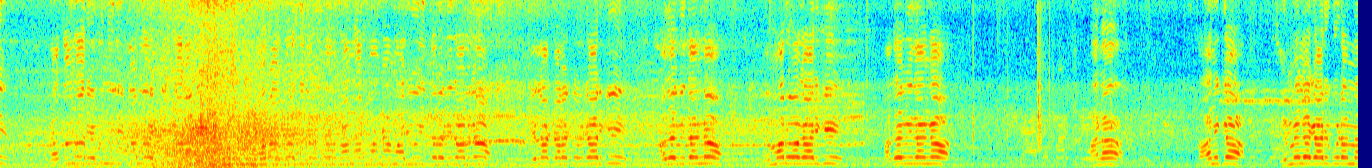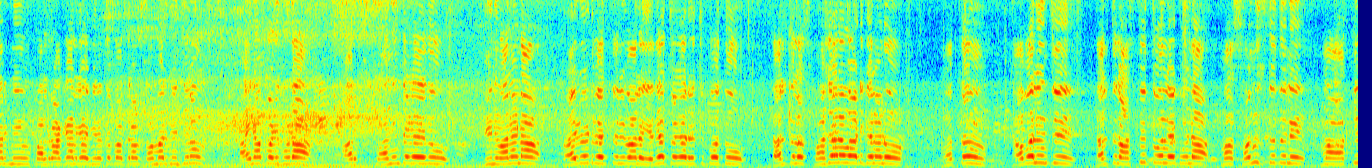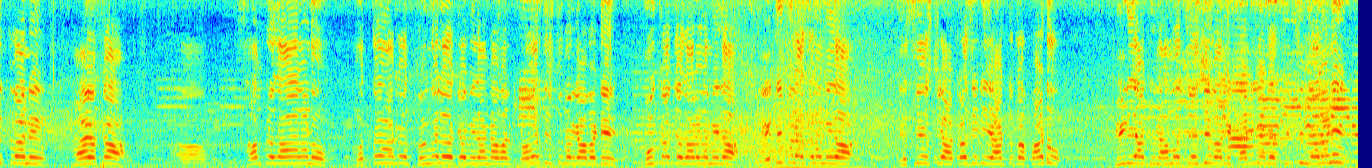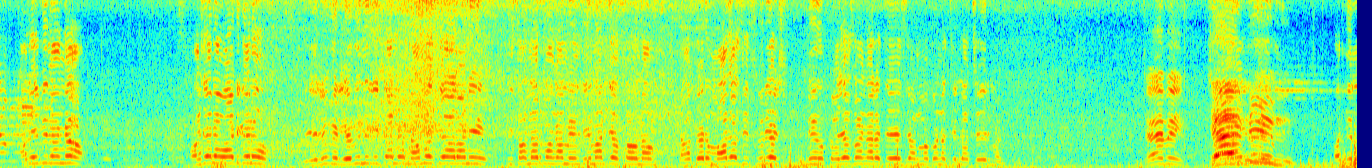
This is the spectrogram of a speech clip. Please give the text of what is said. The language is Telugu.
గతంలో రెవెన్యూ రికార్డు ఎక్కించాలని పోరాట దినోత్సవం సందర్భంగా మరియు ఇతర విధాలుగా జిల్లా కలెక్టర్ గారికి అదేవిధంగా ఎంఆర్ఓ గారికి అదేవిధంగా మన స్థానిక ఎమ్మెల్యే గారు కూడా మరి మేము పలు రకాలుగా వినత పత్రాలు సమర్పించడం అయినప్పటికీ కూడా వారు స్పందించలేదు దీని వలన ప్రైవేట్ వ్యక్తులు ఇవాళ యథేచ్ఛగా రెచ్చిపోతూ దళితుల శ్మశాన వాటికలను మొత్తం కబలించి దళితుల అస్తిత్వం లేకుండా మా సంస్కృతిని మా అస్తిత్వాన్ని మా యొక్క సాంప్రదాయాలను మొత్తం ఆగం తుంగలేక విధంగా వాళ్ళు ప్రవర్తిస్తున్నారు కాబట్టి భూ కబ్జాదారుల మీద రెడ్డి కులాసుల మీద ఎస్సీ ఎస్టీ అట్రాసిటీ యాక్ట్తో పాటు పీడీ యాక్ట్ నమోదు చేసి వారిని కఠినంగా శిక్షించాలని అదేవిధంగా శ్మశాన వాటికను రెవెన్యూ రెవెన్యూ రికార్డులో నమోదు చేయాలని ఈ సందర్భంగా మేము డిమాండ్ చేస్తూ ఉన్నాం. నా పేరు మాదాసి సురేష్ నేను ప్రజా సంఘాల చేసి హన్మకొండ జిల్లా చైర్మన్. జై భీమ్! జై భీమ్. పది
